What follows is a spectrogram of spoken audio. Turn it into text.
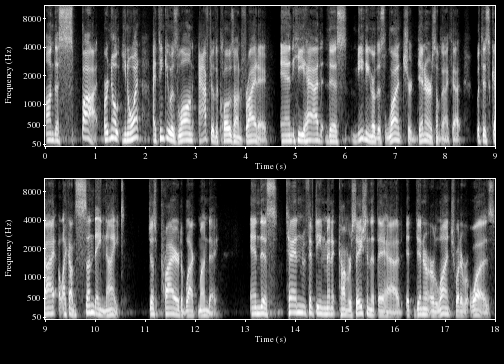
on the spot, or no, you know what? I think it was long after the close on Friday and he had this meeting or this lunch or dinner or something like that with this guy like on Sunday night just prior to Black Monday. And this 10 15 minute conversation that they had at dinner or lunch whatever it was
